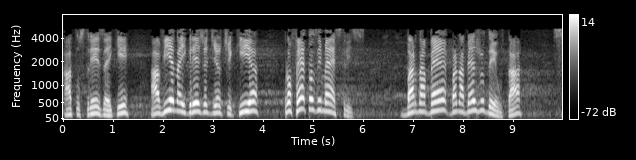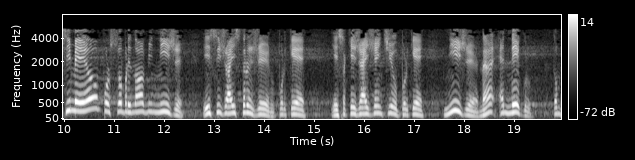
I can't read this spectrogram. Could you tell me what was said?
Atos 13 aqui. Havia na igreja de Antioquia profetas e mestres. Barnabé, Barnabé é judeu, tá? Simeão por sobrenome Níger, esse já é estrangeiro, porque esse aqui já é gentil, porque Níger, né, é negro. Então,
